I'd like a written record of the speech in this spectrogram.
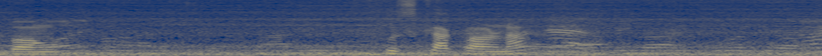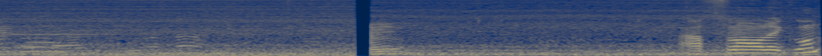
এবং ফুচকা কর্নার। আসসালামু আলাইকুম।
